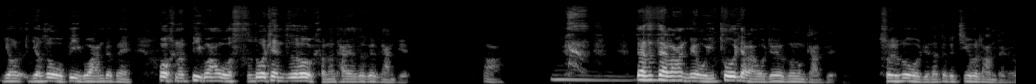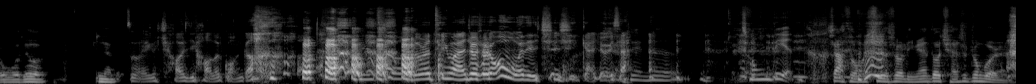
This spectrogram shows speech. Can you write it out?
有有时候我闭关对不对？我可能闭关我十多天之后，可能才有这个感觉，啊，嗯，但是在那里面我一坐下来，我就有这种感觉，所以说我觉得这个机会难得，我就做了一个超级好的广告，很多人听完就说哦，我得去感受一下，对那个充电，下次我们去的时候，里面都全是中国人。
